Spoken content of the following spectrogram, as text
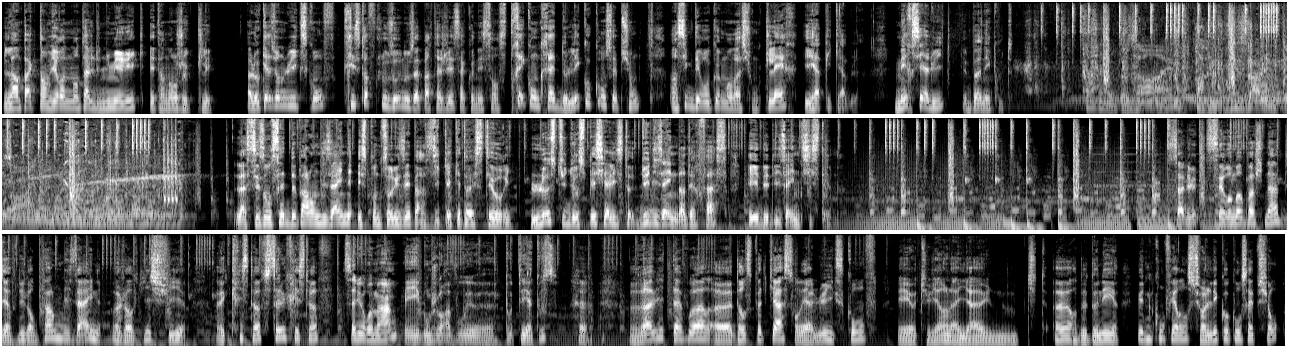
L'impact environnemental du numérique est un enjeu clé. À l'occasion de l'UXConf, Christophe Clouseau nous a partagé sa connaissance très concrète de l'éco-conception, ainsi que des recommandations claires et applicables. Merci à lui et bonne écoute. La saison 7 de Parlons Design est sponsorisée par ZKKTOS Theory, le studio spécialiste du design d'interface et des design systems. Salut, c'est Romain Pochna, bienvenue dans Parlons Design. Aujourd'hui, je suis avec Christophe. Salut Christophe. Salut Romain et bonjour à vous euh, toutes et à tous. Ravi de t'avoir euh, dans ce podcast. On est à l'UXConf et euh, tu viens là, il y a une petite heure de donner une conférence sur l'éco-conception.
